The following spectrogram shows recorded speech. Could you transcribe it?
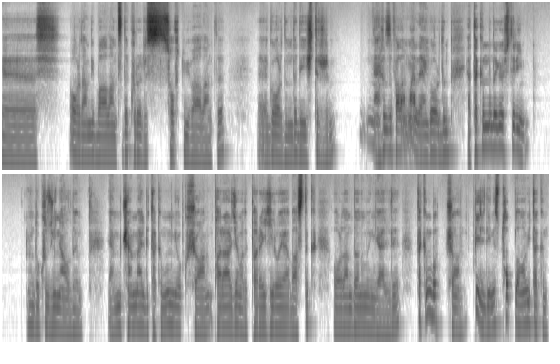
Ee, oradan bir bağlantı da kurarız. Soft bir bağlantı. Ee, Gordon'u da değiştiririm. Yani hızı falan var da yani Gordon ya takımımı da göstereyim. 9 win aldığım. Yani mükemmel bir takımım yok şu an. Para harcamadık. Parayı Hero'ya bastık. Oradan Donovan geldi. Takım bu şu an. Bildiğiniz toplama bir takım.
